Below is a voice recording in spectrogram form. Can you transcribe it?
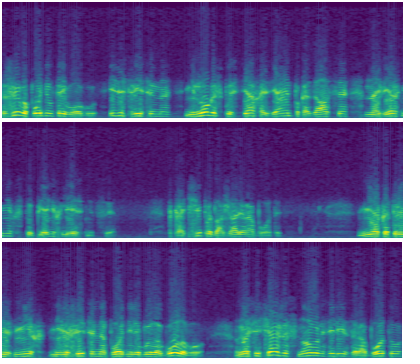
живо поднял тревогу, и действительно, немного спустя хозяин показался на верхних ступенях лестницы. Ткачи продолжали работать. Некоторые из них нерешительно подняли было голову, но сейчас же снова взялись за работу,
